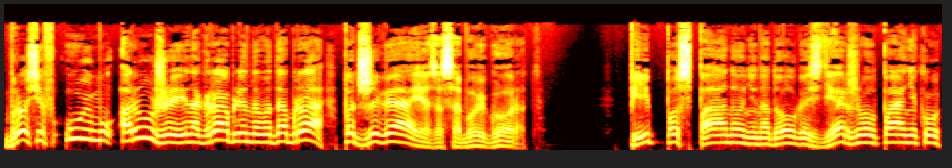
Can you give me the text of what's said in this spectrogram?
бросив уйму оружия и награбленного добра, поджигая за собой город. Пиппо Спано ненадолго сдерживал панику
